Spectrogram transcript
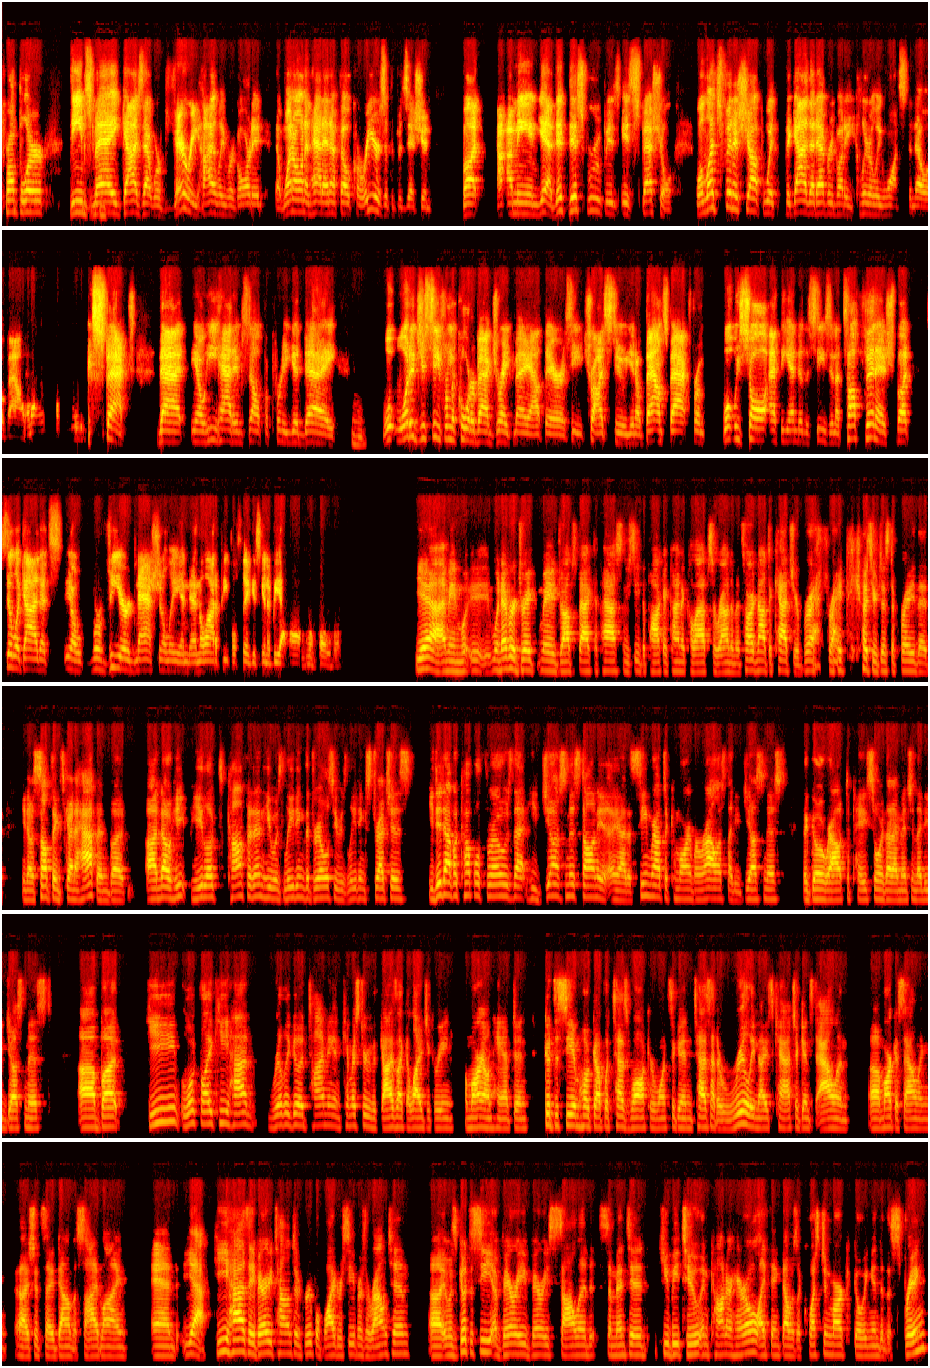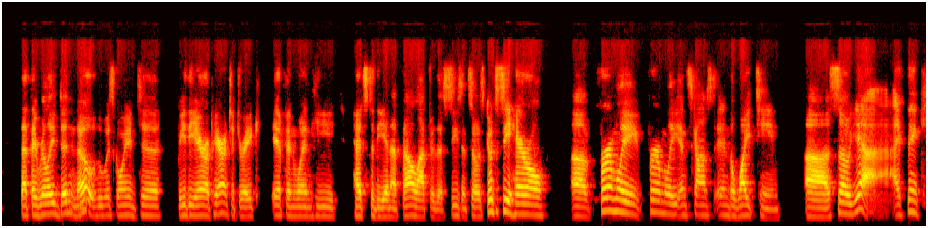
Crumpler, Deems May, guys that were very highly regarded, that went on and had NFL careers at the position. But I mean, yeah, this, this group is is special. Well, let's finish up with the guy that everybody clearly wants to know about. And I expect that, you know, he had himself a pretty good day. Mm-hmm. What, what did you see from the quarterback, Drake Maye out there as he tries to, you know, bounce back from what we saw at the end of the season? A tough finish, but still a guy that's, you know, revered nationally and, and a lot of people think is going to be a favorite. Yeah, I mean, whenever Drake Maye drops back to pass and you see the pocket kind of collapse around him, it's hard not to catch your breath, right? Because you're just afraid that you know something's going to happen. But uh, no, he he looked confident. He was leading the drills. He was leading stretches. He did have a couple throws that he just missed on. He had a seam route to Kamari Morales that he just missed. The go route to Paysour that I mentioned that he just missed. Uh, but he looked like he had really good timing and chemistry with guys like Elijah Green, Omarion Hampton. Good to see him hook up with Tez Walker once again. Tez had a really nice catch against Allen, uh, Marcus Allen, I should say, down the sideline. And yeah, he has a very talented group of wide receivers around him. Uh, it was good to see a very, very solid, cemented QB2 in Connor Harrell. I think that was a question mark going into the spring that they really didn't know who was going to be the heir apparent to Drake if and when he heads to the NFL after this season. So it's good to see Harrell uh, firmly, firmly ensconced in the white team. Uh, so yeah, I think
